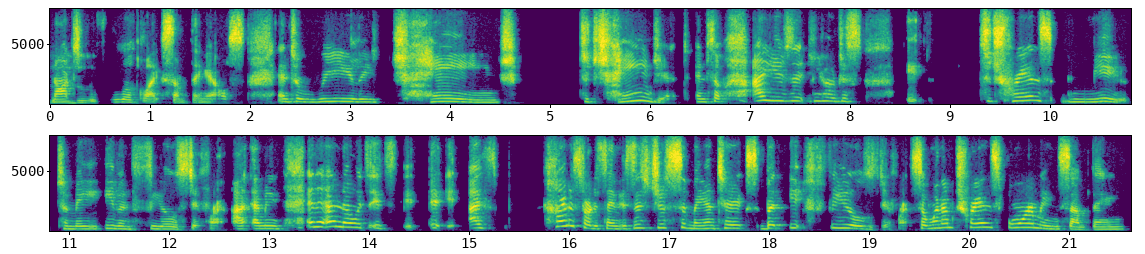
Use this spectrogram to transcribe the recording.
not mm-hmm. to look like something else and to really change to change it. And so i use it you know just it, to transmute to me even feels different. I, I mean and i know it's it's it, it, i kind of started saying is this just semantics but it feels different so when i'm transforming something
